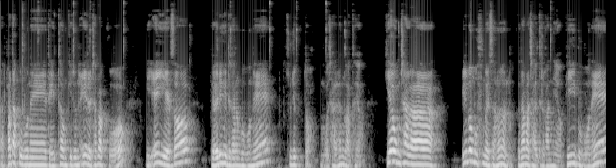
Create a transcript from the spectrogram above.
자, 바닥 부분에 데이터 기준 A를 잡았고, 이 A에서 베어링이 들어가는 부분에 수직도 뭐 잘 한 것 같아요. 기아공차가 1번 부품에서는 그나마 잘 들어갔네요. B 부분에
